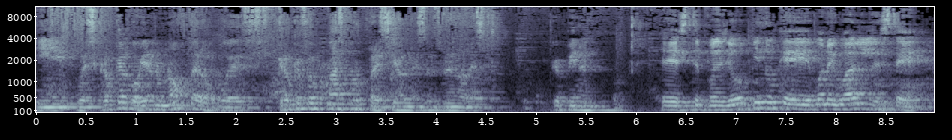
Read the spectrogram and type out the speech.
Y pues creo que el gobierno no, pero pues creo que fue más por presiones el freno de esto. ¿Qué opinan? Este, pues yo opino que, bueno, igual, este,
